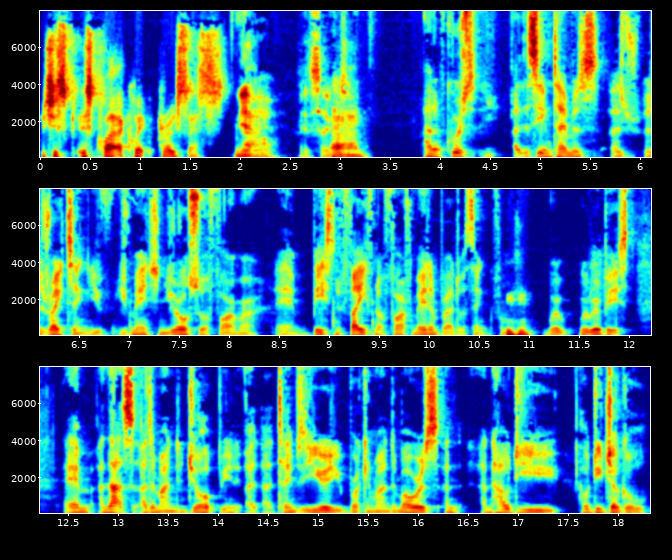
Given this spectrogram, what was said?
which is is quite a quick process. Yeah, now. it's so um, and of course, at the same time as, as, as writing, you've you've mentioned you're also a farmer um, based in Fife, not far from Edinburgh. I don't think from mm-hmm. where where we're based, um, and that's a demanding job. You know, at, at, times of year, you work in random hours, and, and how do you how do you juggle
